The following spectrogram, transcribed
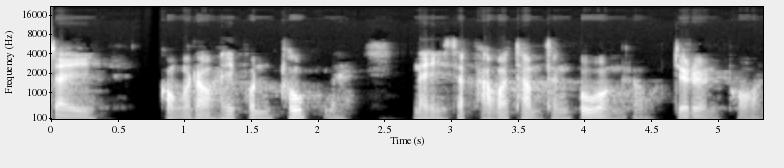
ใจของเราให้พ้นทุกข์ ในสภาวธรรมทั้งปวงเอาเจริญพร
